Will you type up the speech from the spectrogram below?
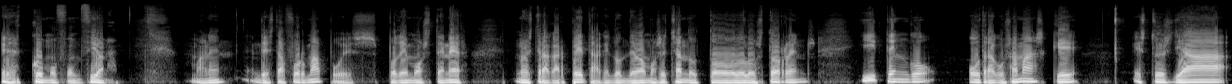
es cómo funciona. ¿vale? De esta forma, pues podemos tener nuestra carpeta, que es donde vamos echando todos los torrents. Y tengo otra cosa más, que esto es ya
